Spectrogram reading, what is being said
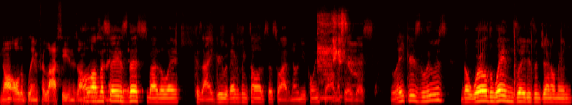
not all the blame for last season is on. all Russ, I'm gonna say is this, by the way, because I agree with everything Talib says, so I have no new points. So I'm gonna say is this: Lakers lose, the world wins, ladies and gentlemen.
